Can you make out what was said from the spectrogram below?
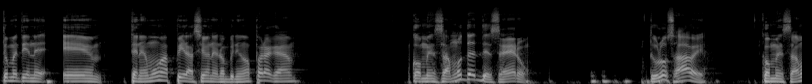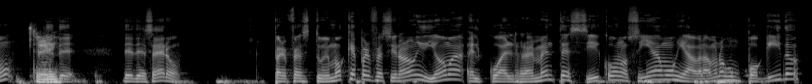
¿Tú me entiendes? Eh, tenemos aspiraciones, nos vinimos para acá. Comenzamos desde cero. Tú lo sabes. Comenzamos desde, desde cero. tuvimos que perfeccionar un idioma el cual realmente sí conocíamos y hablábamos un poquito,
